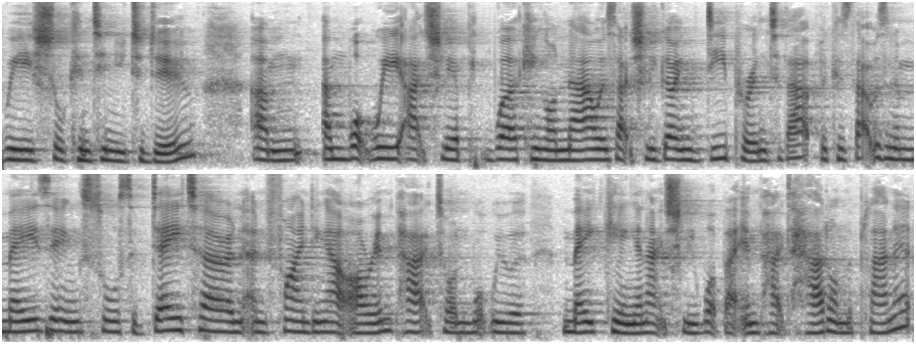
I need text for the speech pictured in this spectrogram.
we shall continue to do. Um, and what we actually are working on now is actually going deeper into that because that was an amazing source of data and, and finding out our impact on what we were making and actually what that impact had on the planet.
